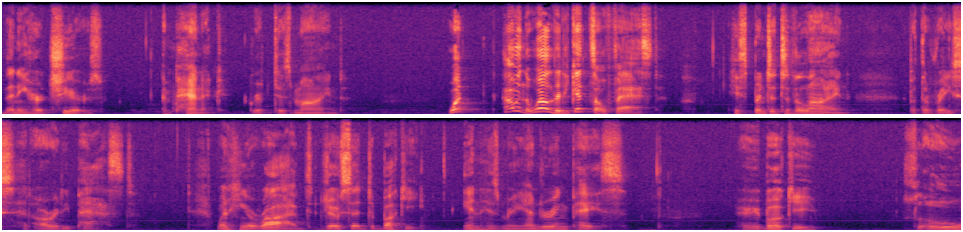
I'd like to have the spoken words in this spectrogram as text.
Then he heard cheers and panic gripped his mind. What? How in the world did he get so fast? He sprinted to the line, but the race had already passed. When he arrived, Joe said to Bucky, in his meandering pace, Hey, Bucky, slow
